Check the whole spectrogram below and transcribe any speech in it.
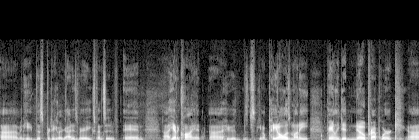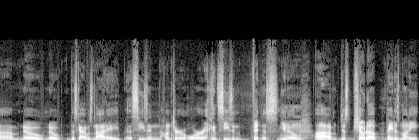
Um, and he, this particular guide is very expensive. And uh, he had a client uh, who, had, you know, paid all his money. Apparently, did no prep work. Um, no, no. This guy was not a, a seasoned hunter or a seasoned fitness. You know, um, just showed up, paid his money,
